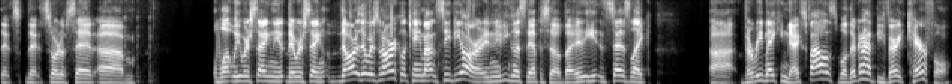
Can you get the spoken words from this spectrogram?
that's that sort of said um what we were saying. They- were saying there was an article that came out in CBR, and you can listen to the episode, but it, it says like uh they're remaking the X Files. Well, they're gonna have to be very careful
